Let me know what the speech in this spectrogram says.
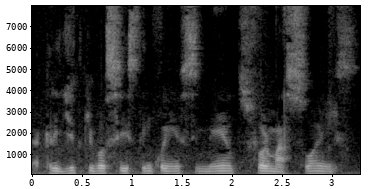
acredito que vocês têm conhecimentos, formações,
